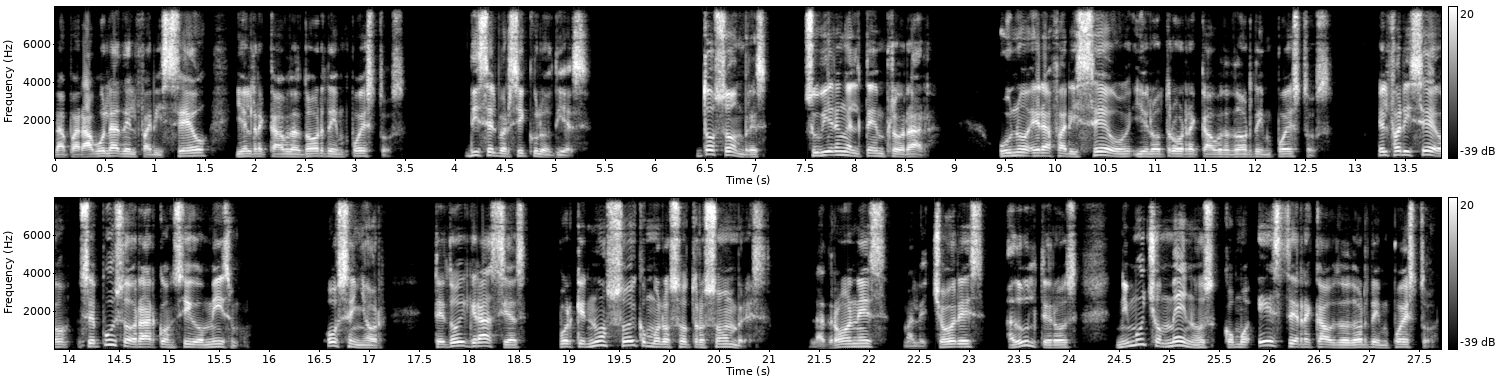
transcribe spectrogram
la parábola del fariseo y el recaudador de impuestos. Dice el versículo 10. Dos hombres subieron al templo a orar. Uno era fariseo y el otro recaudador de impuestos. El fariseo se puso a orar consigo mismo. Oh Señor, te doy gracias porque no soy como los otros hombres, ladrones, malhechores, adúlteros, ni mucho menos como este recaudador de impuestos.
